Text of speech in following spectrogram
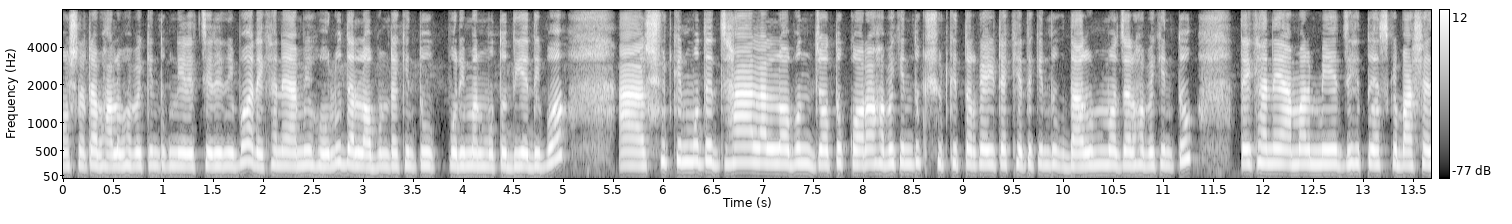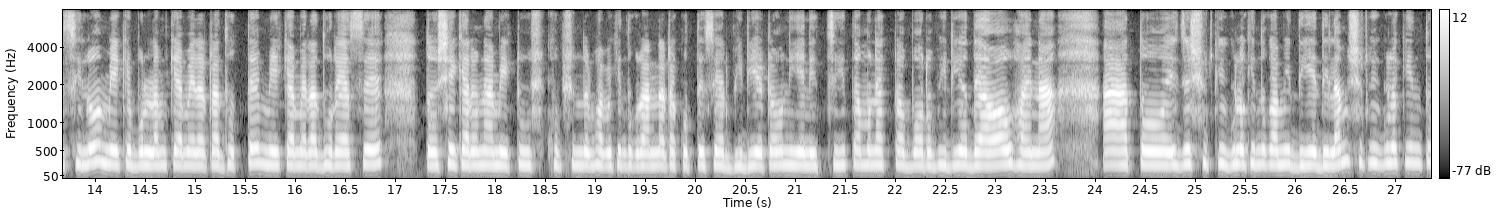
মশলাটা ভালোভাবে কিন্তু নেড়ে চেড়ে নিব। আর এখানে আমি হলুদ আর লবণটা কিন্তু পরিমাণ মতো দিয়ে দিব। আর শুটকির মধ্যে ঝাল আর লবণ যত করা হবে কিন্তু শুটকির তরকারিটা খেতে কিন্তু দারুণ মজার হবে কিন্তু। তো এখানে আমার মেয়ে যেহেতু আজকে বাসায় ছিল, মেয়েকে বললাম ক্যামেরাটা ধরতে। মেয়ে ক্যামেরা ধরে আছে। তো সেই কারণে আমি একটু খুব সুন্দরভাবে কিন্তু রান্নাটা করতেছি আর ভিডিওটাও নিয়ে নিচ্ছি। তেমন একটা বড় ভিডিও দেওয়াও হয় না। তো এই যে শুটকিগুলো কিন্তু আমি দিয়ে দিলাম। শুটকিগুলো কিন্তু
